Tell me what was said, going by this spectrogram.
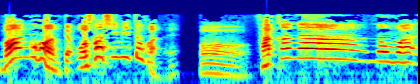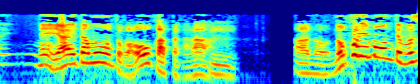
晩ご飯ってお刺身とかね、うん。魚のま、ね、焼いたものとか多かったから、うん。あの、残り物って難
